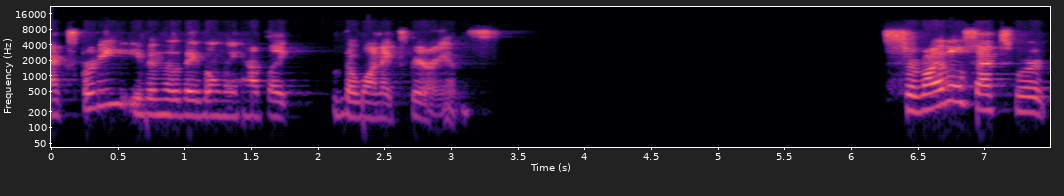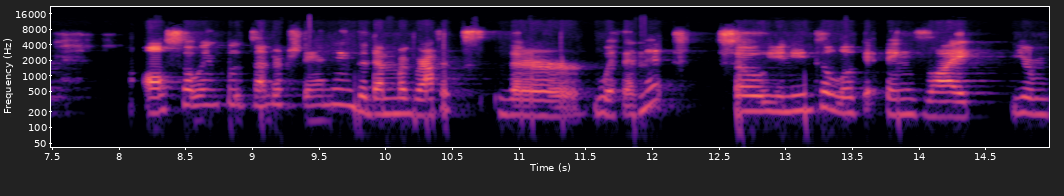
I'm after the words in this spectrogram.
experty, even though they've only had like the one experience. Survival sex work also includes understanding the demographics that are within it. So you need to look at things like you're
